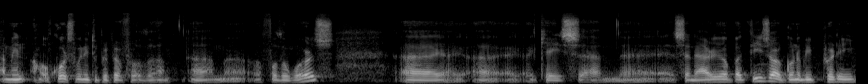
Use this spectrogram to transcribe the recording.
I mean, of course, we need to prepare for the um, uh, for the worst uh, case um, scenario, but these are going to be pretty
